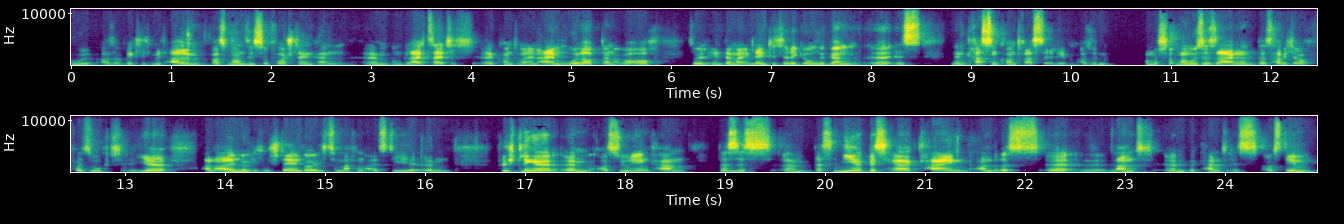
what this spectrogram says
cool. Also wirklich mit allem, was man sich so vorstellen kann. Ähm, und gleichzeitig äh, konnte man in einem Urlaub dann aber auch, so in, wenn man in ländliche Regionen gegangen äh, ist, einen krassen Kontrast erleben. Also man muss, man muss es sagen, das habe ich auch versucht, hier an allen möglichen Stellen deutlich zu machen, als die ähm, Flüchtlinge ähm, aus Syrien kamen, dass mhm. es, ähm, dass mir bisher kein anderes äh, Land ähm, bekannt ist, aus dem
